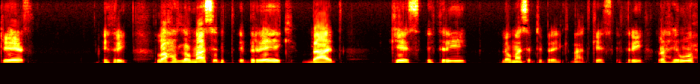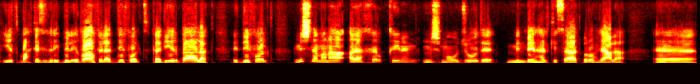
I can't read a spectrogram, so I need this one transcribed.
case 3 لاحظ لو ما سبت break بعد case 3 لو ما سبت break بعد case 3 راح يروح يطبع case 3 بالإضافة لل default فدير بالك ال default مش لما أنا أدخل قيمة مش موجودة من بين هال case ات بروح لي على آه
